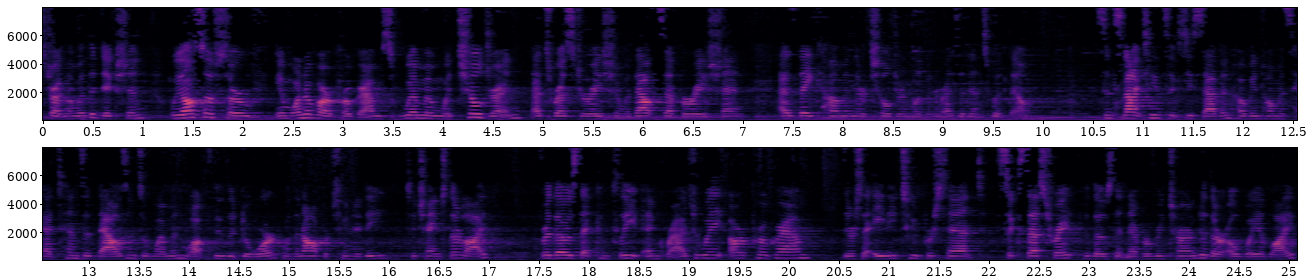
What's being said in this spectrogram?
struggling with addiction. We also serve in one of our programs women with children, that's restoration without separation, as they come and their children live in residence with them. Since 1967, Hoving Home has had tens of thousands of women walk through the door with an opportunity to change their life. For those that complete and graduate our program, there's an 82% success rate for those that never return to their old way of life.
